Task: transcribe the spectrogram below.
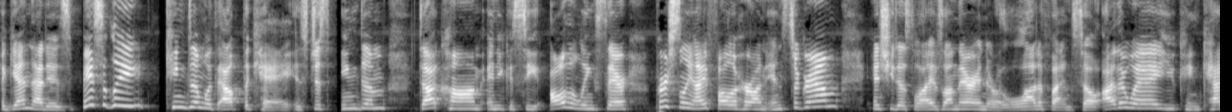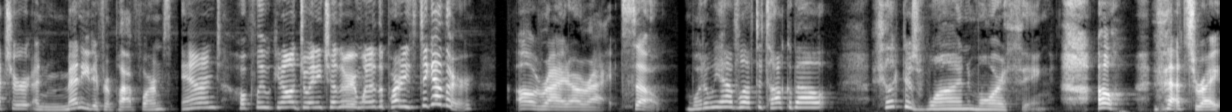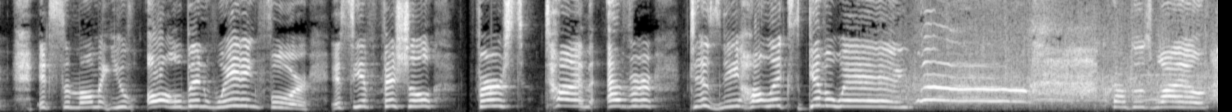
Again, that is basically kingdom without the K. It's just ingdom.com, and you can see all the links there. Personally, I follow her on Instagram, and she does lives on there, and they're a lot of fun. So, either way, you can catch her on many different platforms, and hopefully, we can all join each other in one of the parties together. All right, all right. So, what do we have left to talk about? I feel like there's one more thing. Oh, that's right. It's the moment you've all been waiting for. It's the official first time ever Disneyholics giveaway. Crowd goes wild.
